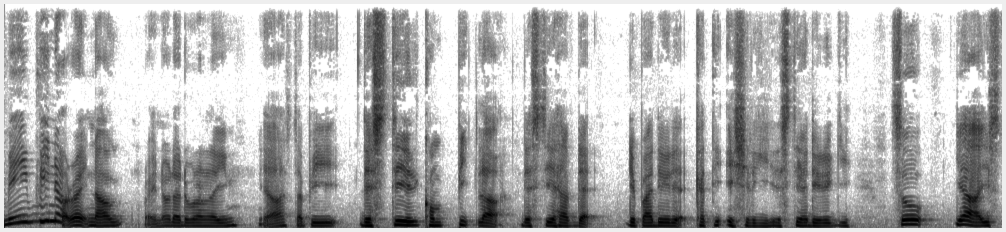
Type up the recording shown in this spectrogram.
Maybe not right now. Right now dah ada orang lain ya yeah, tapi they still compete lah. They still have that daripada that cutting edge lagi. They still ada lagi. So yeah it's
